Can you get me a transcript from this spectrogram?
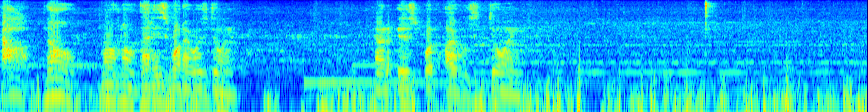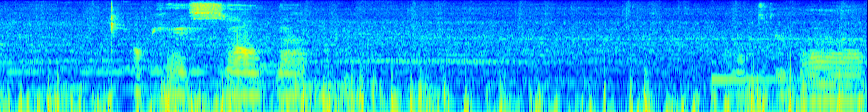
Oh, no! No, no, that is what I was doing. That is what I was doing. Okay, so then... Let's do that.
